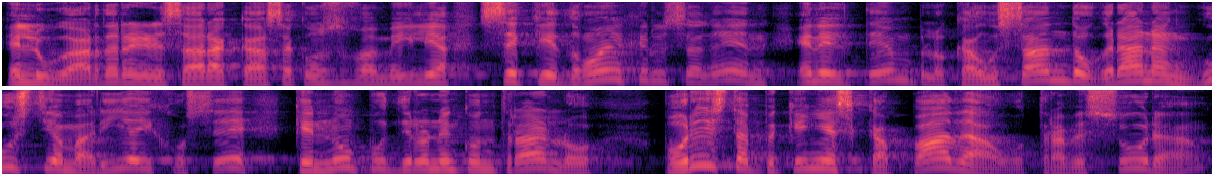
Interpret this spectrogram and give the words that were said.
En lugar de regresar a casa con su familia, se quedó en Jerusalén, en el templo, causando gran angustia a María y José, que no pudieron encontrarlo por esta pequeña escapada o travesura,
